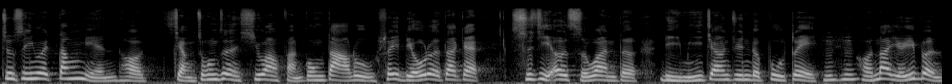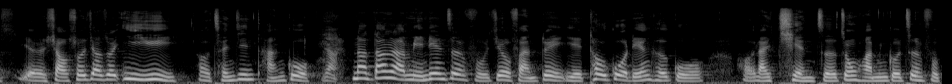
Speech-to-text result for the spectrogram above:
就是因为当年哈蒋中正希望反攻大陆，所以留了大概十几二十万的李弥将军的部队。好，那有一本呃小说叫做《异域》，哦，曾经谈过。那当然缅甸政府就反对，也透过联合国哦来谴责中华民国政府。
